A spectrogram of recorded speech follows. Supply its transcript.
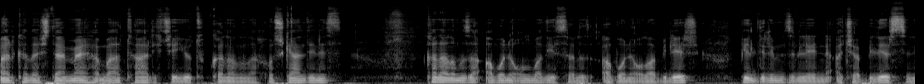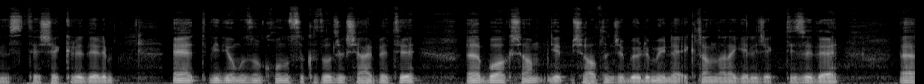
Arkadaşlar merhaba Tarihçe YouTube kanalına hoş geldiniz. Kanalımıza abone olmadıysanız abone olabilir. Bildirim zillerini açabilirsiniz. Teşekkür ederim. Evet videomuzun konusu Kızılcık Şerbeti. Ee, bu akşam 76. bölümüyle ekranlara gelecek dizide. Ee,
